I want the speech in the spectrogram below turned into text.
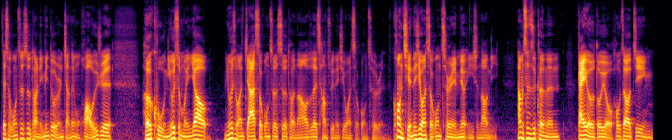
在手工车社团里面都有人讲这种话，我就觉得何苦？你为什么要？你为什么要加手工车社团，然后都在唱衰那些玩手工车人？况且那些玩手工车人也没有影响到你，他们甚至可能该有的都有，后照镜、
